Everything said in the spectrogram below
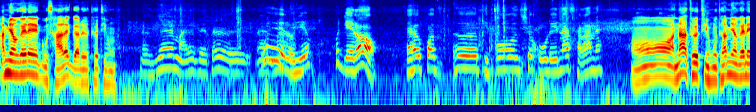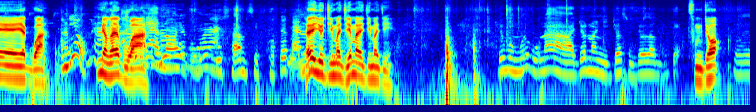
อาเมียงไงเนี่ยกูสาเลยกันเด้อเธอที่หงเดี๋ยวเย่มาเดี๋ยวเดี๋ยวเฮ้ยเราเย่พูดเย่หรอแต่เฮ้ยพอเฮ้ยที่พอเชื่อคูเลยนะสาระไหมอ๋ อหน้าเธอที่หงเธอเมียงไงเนี่ยกูอะ ăn nhiều เมียงไงกูอะแม่น้องกูสามสิบ một cái cả เฮ้ยอยู่จีมาจีมาจีมาจีอยู่มือมือกูน่าจนนั่นนี่จนสุดยอดกูแกสุมจ่อเออ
